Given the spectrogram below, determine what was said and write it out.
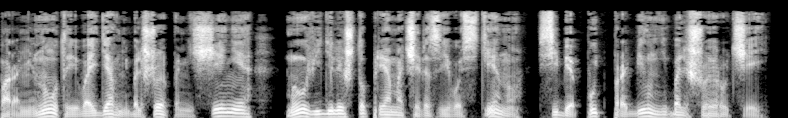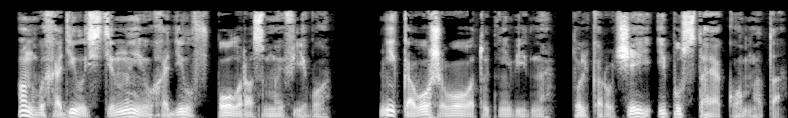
Пара минут, и, войдя в небольшое помещение, мы увидели, что прямо через его стену себе путь пробил небольшой ручей. Он выходил из стены и уходил в пол, размыв его. Никого живого тут не видно, только ручей и пустая комната.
